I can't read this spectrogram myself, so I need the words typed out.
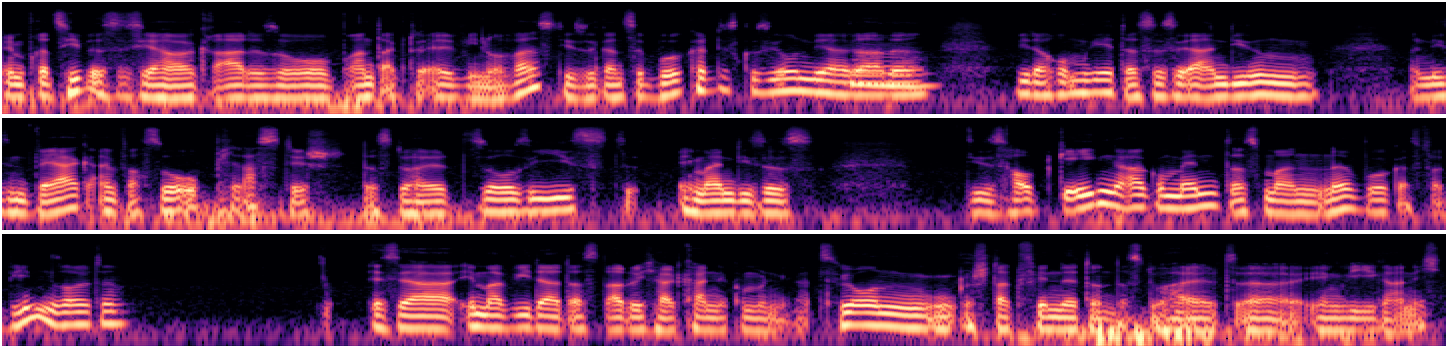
Im Prinzip ist es ja gerade so brandaktuell wie nur was, diese ganze Burka-Diskussion, die ja gerade Mhm. wieder rumgeht. Das ist ja an diesem, an diesem Werk einfach so plastisch, dass du halt so siehst, ich meine, dieses, dieses Hauptgegenargument, dass man ne, Burkas verbieten sollte, ist ja immer wieder, dass dadurch halt keine Kommunikation stattfindet und dass du halt äh, irgendwie gar nicht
